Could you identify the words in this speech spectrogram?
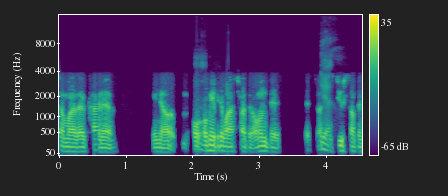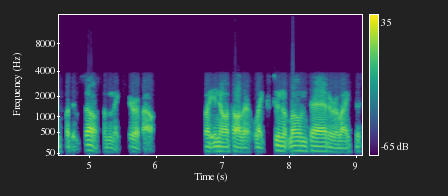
some other kind of, you know, or, or maybe they want to start their own business, or yeah. just do something for themselves, something they care about. But you know, with all the like student loan debt or like just,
